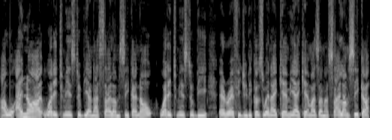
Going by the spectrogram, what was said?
I, w- I know how, what it means to be an asylum seeker. I know what it means to be a refugee because when I came here, I came as an asylum seeker.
